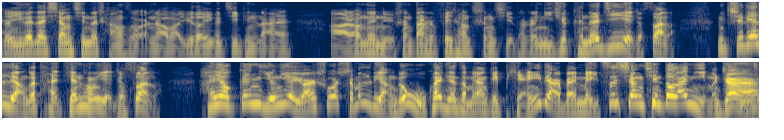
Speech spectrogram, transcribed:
说一个在相亲的场所，你知道吧？遇到一个极品男。啊，然后那女生当时非常生气，她说：“你去肯德基也就算了，你只点两个甜甜筒也就算了，还要跟营业员说什么两个五块钱怎么样，给便宜点呗？每次相亲都来你们这儿。”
